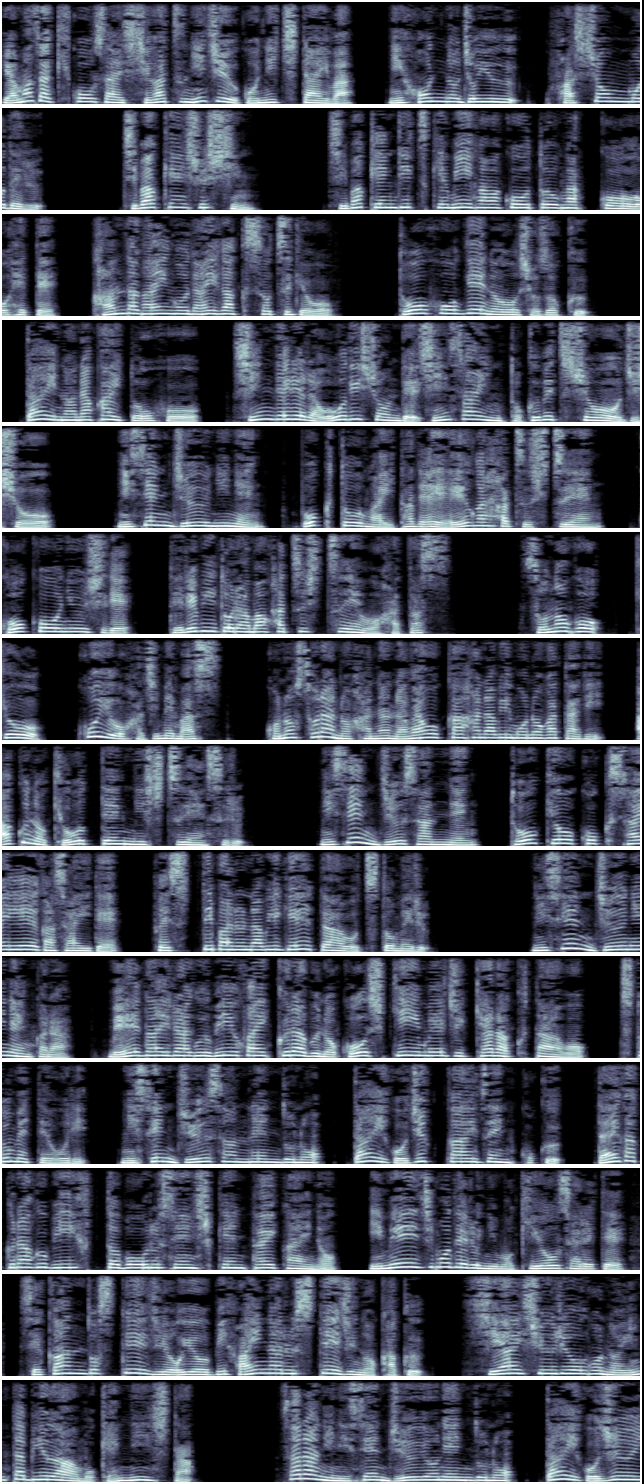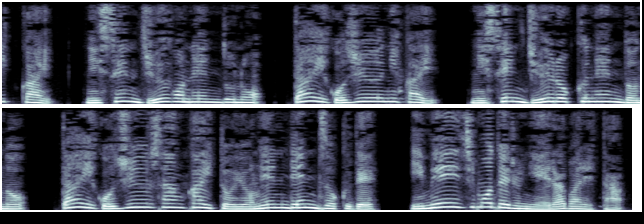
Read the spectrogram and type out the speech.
山崎交際4月25日体は、日本の女優、ファッションモデル。千葉県出身。千葉県立ケミー川高等学校を経て、神田外語大学卒業。東方芸能所属。第7回東方、シンデレラオーディションで審査員特別賞を受賞。2012年、僕等がいたで映画初出演、高校入試でテレビドラマ初出演を果たす。その後、今日、恋を始めます。この空の花長岡花火物語、悪の経典に出演する。2013年、東京国際映画祭でフェスティバルナビゲーターを務める。2012年から明大ラグビーファイクラブの公式イメージキャラクターを務めており、2013年度の第50回全国大学ラグビーフットボール選手権大会のイメージモデルにも起用されて、セカンドステージ及びファイナルステージの各試合終了後のインタビュアーも兼任した。さらに2014年度の第51回、2015年度の第52回、2016年度の第53回と4年連続でイメージモデルに選ばれた。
